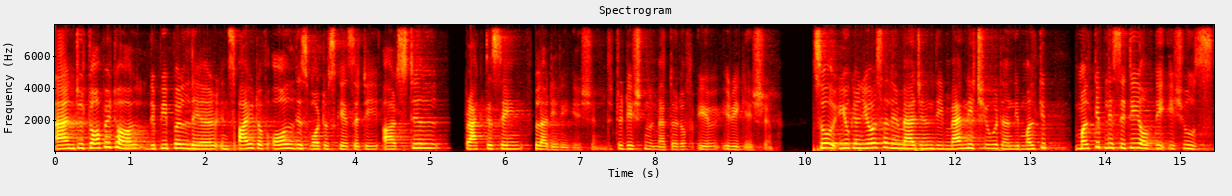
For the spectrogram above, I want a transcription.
And to top it all, the people there, in spite of all this water scarcity, are still practicing flood irrigation, the traditional method of irrigation. So you can yourself imagine the magnitude and the multi multiplicity of the issues,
